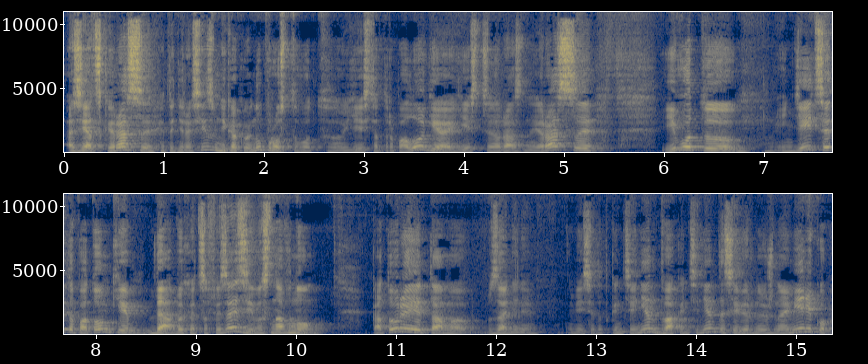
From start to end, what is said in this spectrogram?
азиатской расы, это не расизм никакой, ну просто вот есть антропология, есть разные расы, и вот э, индейцы это потомки, да, выходцев из Азии в основном, которые там э, заняли весь этот континент, два континента, Северную и Южную Америку,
